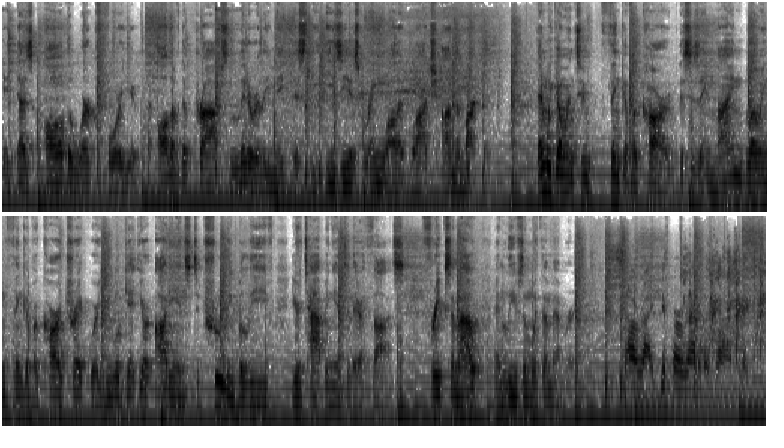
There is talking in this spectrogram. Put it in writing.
it does all the work for you. All of the props literally make this the easiest Ring Wallet Watch on the market. Then we go into Think of a Card. This is a mind blowing Think of a Card trick where you will get your audience to truly believe you're tapping into their thoughts. Freaks them out and leaves them with a memory. All right, give her a round of applause.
